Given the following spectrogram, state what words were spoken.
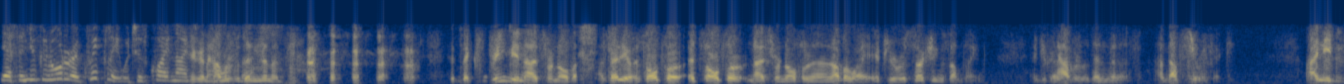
Yes, and you can order it quickly, which is quite nice. You can have it within minutes. it's extremely nice for an author. I tell you, it's also it's also nice for an author in another way if you're researching something, and you can have it within minutes, and that's terrific. I needed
